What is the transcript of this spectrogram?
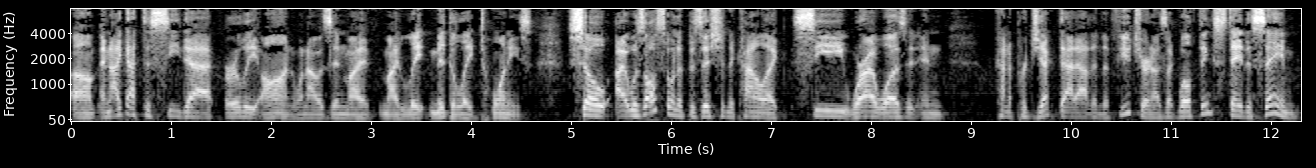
Um, and I got to see that early on when I was in my, my late mid to late 20s. So I was also in a position to kind of like see where I was and, and kind of project that out in the future. And I was like, well, if things stay the same,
